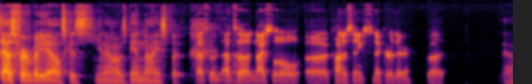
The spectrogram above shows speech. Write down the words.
that was for everybody else because you know I was being nice, but that's a that's a nice little uh, condescending snicker there. But yeah,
